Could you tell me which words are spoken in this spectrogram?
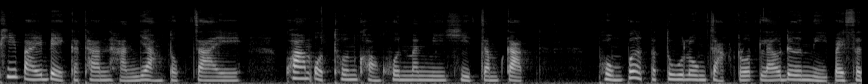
พี่ไบเบรกกระทันหันอย่างตกใจ ความอดทนของคนมันมีขีดจำกัด ผมเปิดประตูลงจากรถแล้วเดินหนีไปสะ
